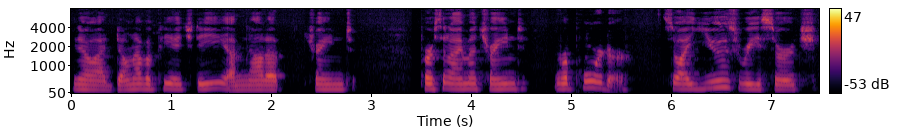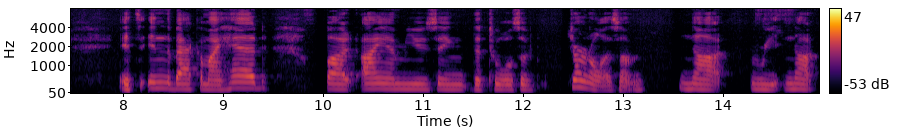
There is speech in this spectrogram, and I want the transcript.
you know, I don't have a PhD. I'm not a trained person. I'm a trained reporter. So I use research. It's in the back of my head, but I am using the tools of journalism, not re, not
